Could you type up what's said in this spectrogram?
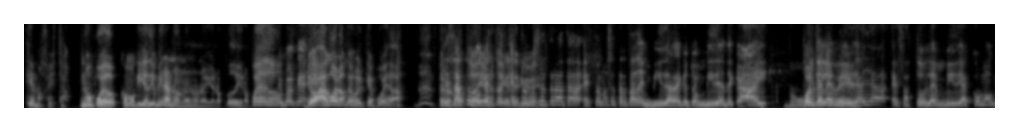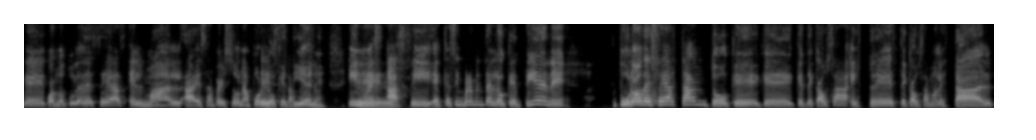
¿Qué me afecta? No puedo. Como que yo digo, mira, no, no, no, no, yo no puedo, yo no puedo. Sí, yo eh, hago lo mejor que pueda. Pero no, Exacto, porque no esto, ese esto no se trata, esto no se trata de envidia, de que tú envidies de que hay, No, porque la ver. envidia ya, exacto, la envidia es como que cuando tú le deseas el mal a esa persona por lo que tiene. Y no es Eso. así, es que simplemente lo que tiene, tú lo deseas tanto que, que, que te causa estrés, te causa malestar,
